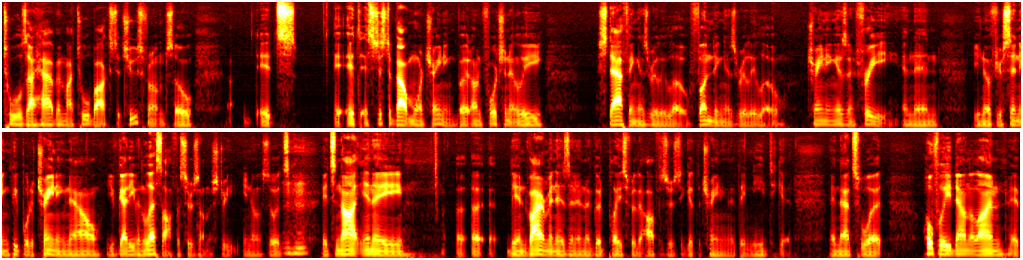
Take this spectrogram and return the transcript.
tools I have in my toolbox to choose from. So uh, it's it, it's just about more training. But unfortunately, staffing is really low, funding is really low, training isn't free, and then. You know, if you're sending people to training now, you've got even less officers on the street. You know, so it's Mhm. it's not in a uh, uh, the environment isn't in a good place for the officers to get the training that they need to get, and that's what hopefully down the line at,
